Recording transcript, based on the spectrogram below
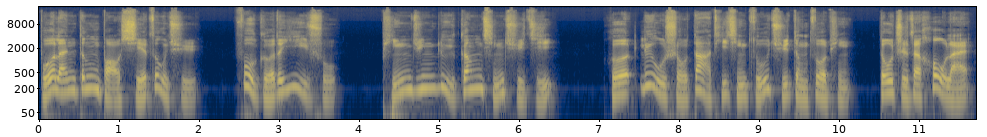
《勃兰登堡协奏曲》、《赋格的艺术》、《平均律钢琴曲集》。和六首大提琴组曲等作品，都只在后来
